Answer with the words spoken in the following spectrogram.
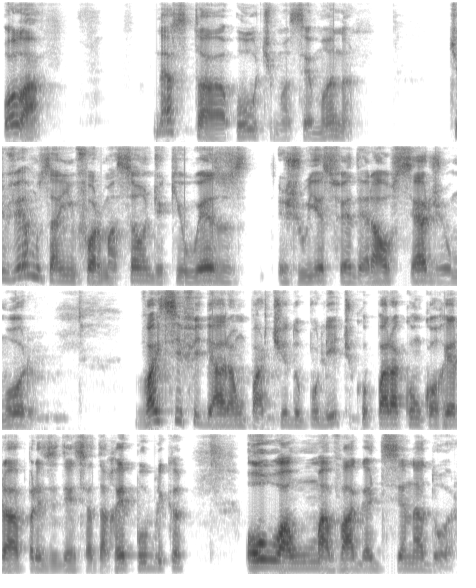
Olá, nesta última semana tivemos a informação de que o ex-juiz federal Sérgio Moro vai se filiar a um partido político para concorrer à presidência da República ou a uma vaga de senador.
